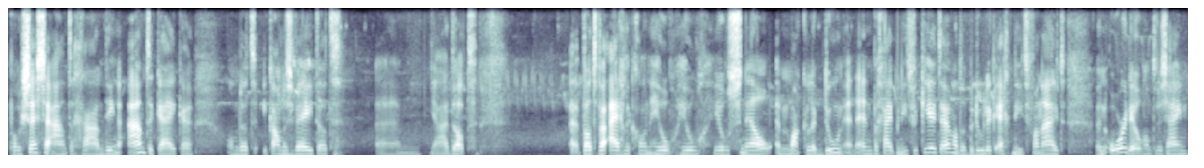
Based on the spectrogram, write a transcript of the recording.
processen aan te gaan, dingen aan te kijken. Omdat ik anders weet dat, um, ja, dat wat we eigenlijk gewoon heel, heel, heel snel en makkelijk doen. En, en begrijp me niet verkeerd, hè, want dat bedoel ik echt niet vanuit een oordeel. Want we zijn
